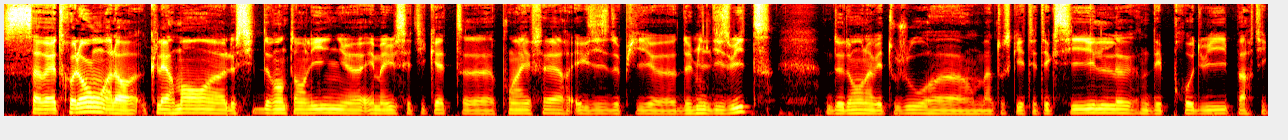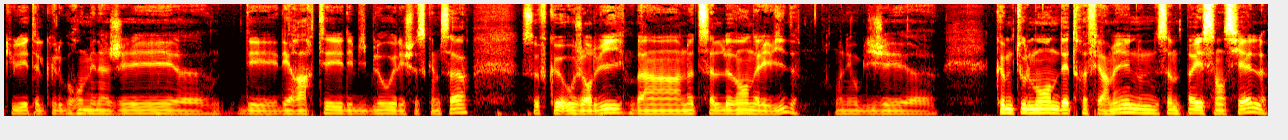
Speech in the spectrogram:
Ça va être long. Alors clairement, euh, le site de vente en ligne euh, emmaüsetiquette.fr existe depuis 2018. Euh, Dedans, on avait toujours ben, tout ce qui était textile, des produits particuliers tels que le gros ménager, des, des, raretés, des bibelots et des choses comme ça. Sauf qu'aujourd'hui, ben, notre salle de vente, elle est vide. On est obligé, comme tout le monde, d'être fermé. Nous ne sommes pas essentiels.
